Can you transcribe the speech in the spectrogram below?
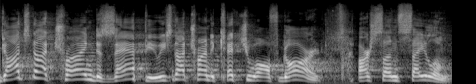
God's not trying to zap you, he's not trying to catch you off guard. Our son Salem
